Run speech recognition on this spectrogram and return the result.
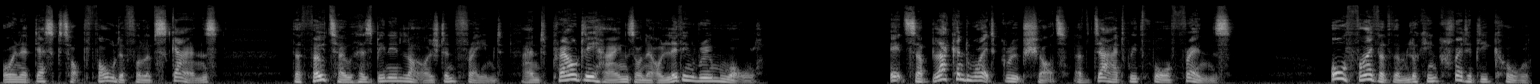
or in a desktop folder full of scans. The photo has been enlarged and framed and proudly hangs on our living room wall. It's a black and white group shot of Dad with four friends. All five of them look incredibly cool,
